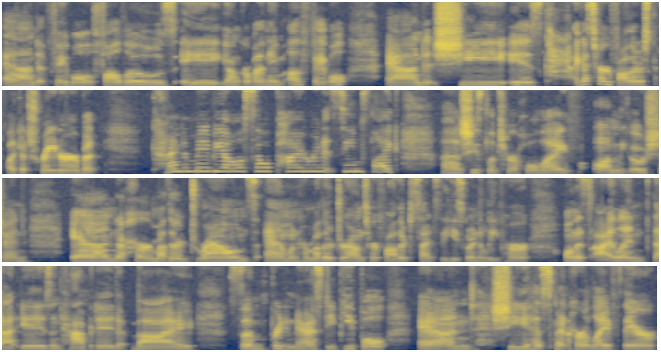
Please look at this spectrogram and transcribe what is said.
and Fable follows a young girl by the name of Fable and she is I guess her father is like a trader but kind of maybe also a pirate it seems like. Uh, she's lived her whole life on the ocean and her mother drowns and when her mother drowns her father decides that he's going to leave her on this island that is inhabited by some pretty nasty people and she has spent her life there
